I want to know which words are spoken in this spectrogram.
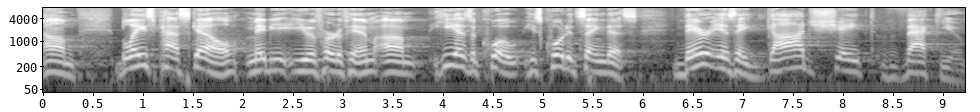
Um, Blaise Pascal, maybe you have heard of him, um, he has a quote. He's quoted saying this There is a God shaped vacuum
